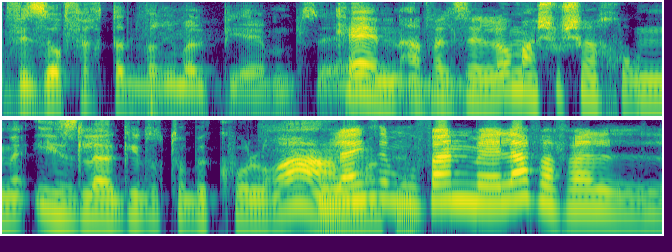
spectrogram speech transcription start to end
וזה הופך את הדברים על פיהם. זה... כן, אבל זה לא משהו שאנחנו נעיז להגיד אותו בקול רם. אולי זה מובן מאליו, אבל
